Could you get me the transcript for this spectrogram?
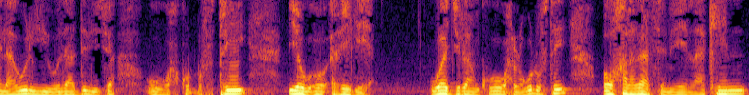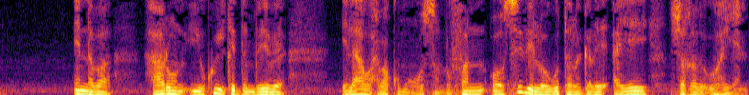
ilaah weligii wadaadadiisa uu wax ku dhuftay iyaga oo adeegaya. Waa jiraan kuwo wax lagu dhuftay oo khaladaad sameeyey laakiin inaba haaruun iyo kuwii ka dambeeyaba ilaah waxba kuma uusan dhufan oo sidii loogu talagalay ayay shaqada u hayeen.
